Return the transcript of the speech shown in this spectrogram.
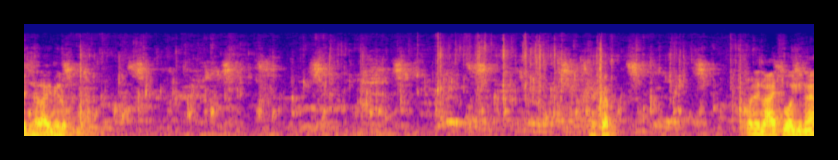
เป็นอะไรไม่รู้นะครับ ก็ได้หลายตัวอยู่นะ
